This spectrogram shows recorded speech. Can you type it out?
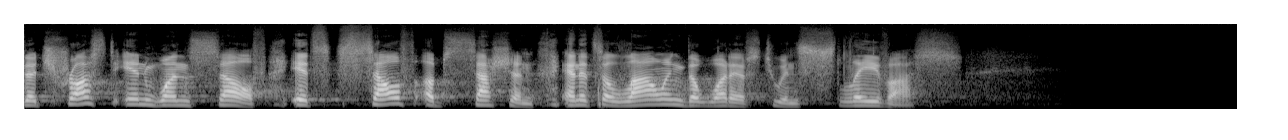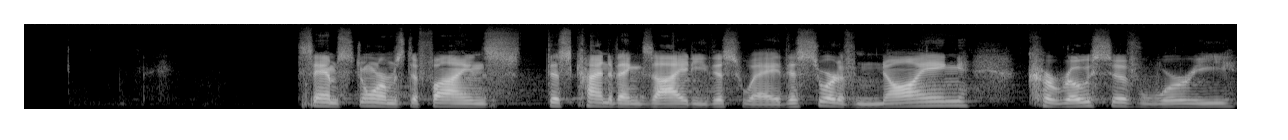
the trust in oneself. It's self obsession. And it's allowing the what ifs to enslave us. Sam Storms defines this kind of anxiety this way this sort of gnawing, corrosive worry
